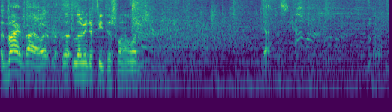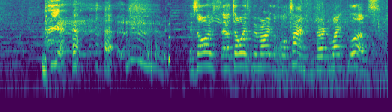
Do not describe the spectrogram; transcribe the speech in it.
Bayron, Bayron, let, let, let me defeat this one. I want. Yeah, this. It's always it's always been Mario the whole time. They're the white gloves.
